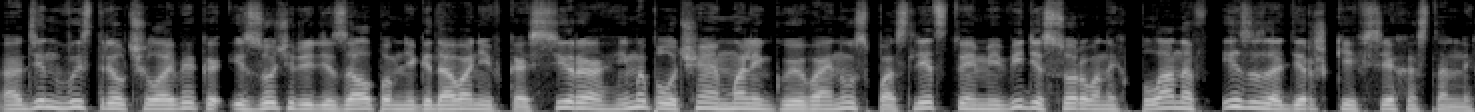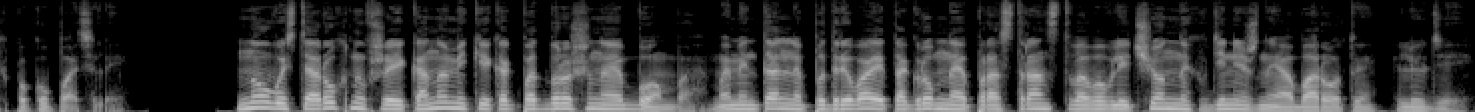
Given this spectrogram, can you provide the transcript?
Один выстрел человека из очереди залпом негодований в кассира, и мы получаем маленькую войну с последствиями в виде сорванных планов из-за задержки всех остальных покупателей. Новость о рухнувшей экономике, как подброшенная бомба, моментально подрывает огромное пространство вовлеченных в денежные обороты людей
